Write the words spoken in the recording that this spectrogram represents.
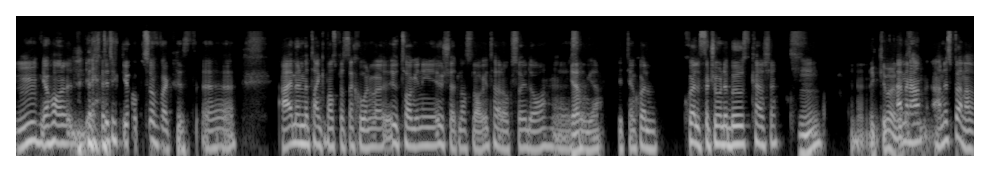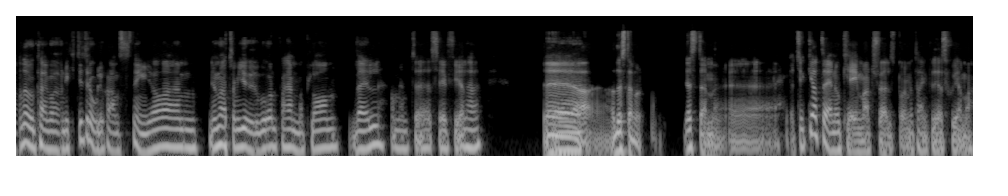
Mm, jag har, det tycker jag också faktiskt. Eh, nej, men med tanke på hans prestationer. var uttagen i u landslaget här också idag. Eh, Ja. såg jag. Lite en själv, självförtroende-boost kanske. Mm, Eh, mycket möjligt. Nej, men han, han är spännande och kan ju vara en riktigt rolig chansning. Jag, ehm, nu möter de Djurgården på hemmaplan, väl, om jag inte säger fel här. eh, ja, det stämmer. Det stämmer. Jag tycker att det är en okej match för Elfsborg med tanke på deras schema.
